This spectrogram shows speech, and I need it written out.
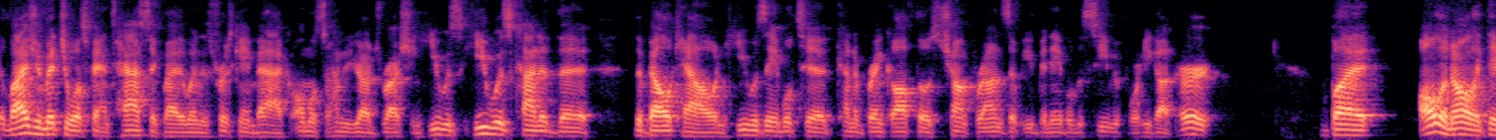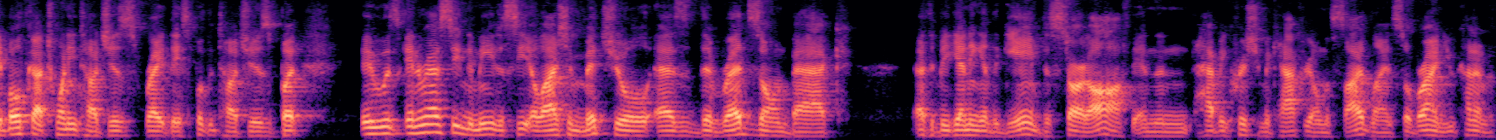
Elijah Mitchell was fantastic, by the way, when his first came back, almost 100 yards rushing. He was he was kind of the the bell cow, and he was able to kind of break off those chunk runs that we've been able to see before he got hurt. But all in all, like they both got 20 touches, right? They split the touches, but it was interesting to me to see Elijah Mitchell as the red zone back at the beginning of the game to start off, and then having Christian McCaffrey on the sideline. So, Brian, you kind of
